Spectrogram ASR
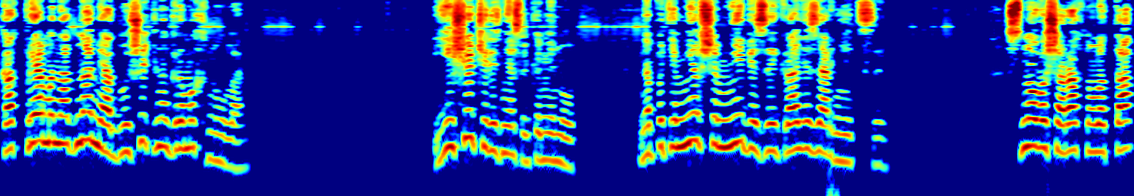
Как прямо над нами оглушительно громыхнуло. Еще через несколько минут на потемневшем небе заиграли зорницы. Снова шарахнуло так,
